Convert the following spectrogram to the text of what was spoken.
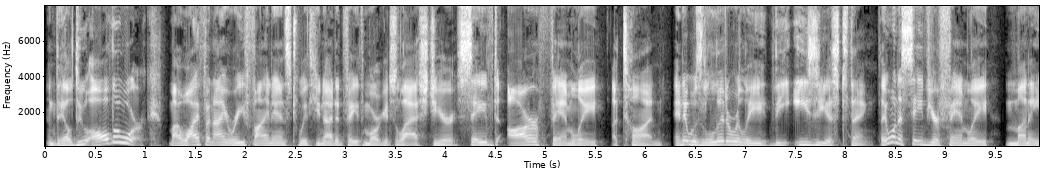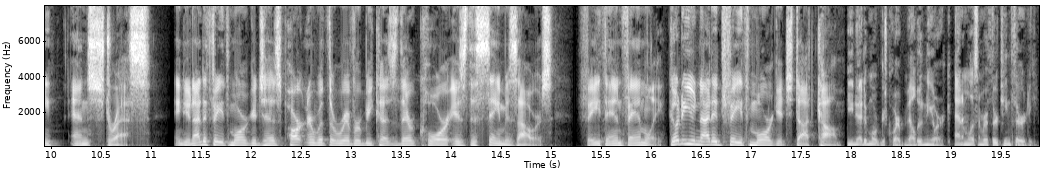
and they'll do all the work. My wife and I refinanced with United Faith Mortgage last year, saved our family a ton, and it was literally the easiest thing. They want to save your family money and stress. And United Faith Mortgage has partnered with the river because their core is the same as ours faith and family. Go to UnitedFaithMortgage.com. United Mortgage Corp, Melville, New York. NMLS number 1330.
